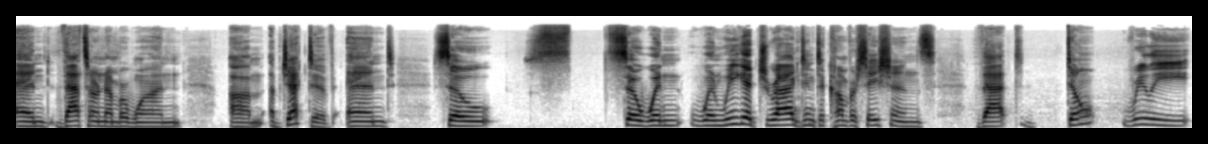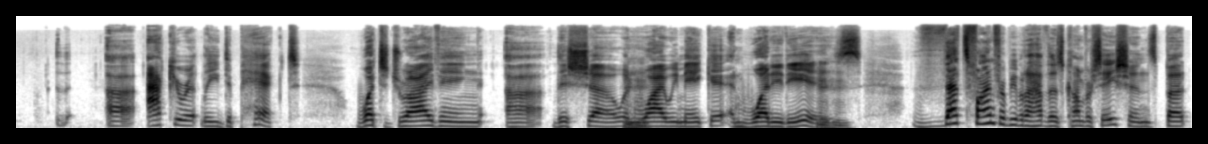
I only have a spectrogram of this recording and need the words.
and that's our number one um, objective and so so when when we get dragged into conversations that don't really uh, accurately depict what's driving uh, this show and Mhm. why we make it and what it is, that's fine for people to have those conversations. But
